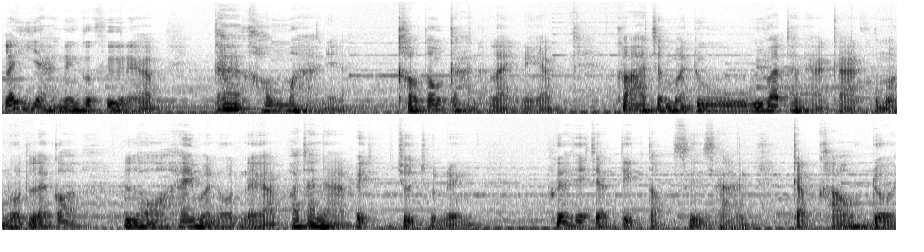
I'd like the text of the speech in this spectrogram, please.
และอีกอย่างหนึ่งก็คือนะครับ ถ้าเขามาเนี่ย เขาต้องการอะไรนะครับเขาอาจจะมาดูวิวัฒนาการของมนุษย์ แล้วก็รอให้มนุษย์นะครับ พัฒนาไปถึงจุดจุดหนึ่ง เพื่อที่จะติดต่อสื่อสารกับเขาโดย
